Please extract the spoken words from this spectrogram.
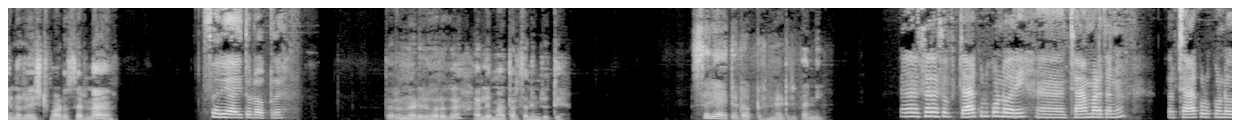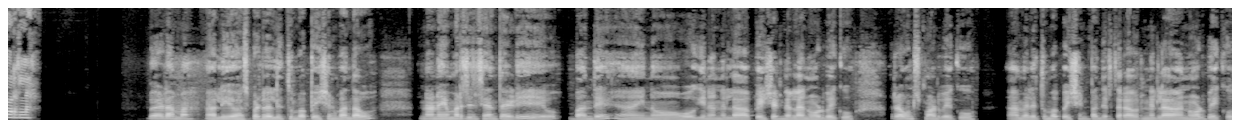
ನೀನು ರೆಸ್ಟ್ ಮಾಡು ಸರಿನಾ? ಸರಿ ಆಯಿತು ಡಾಕ್ಟ್ರೆ. ತರ ನಡೀರಿ ಹೊರಗೆ ಅಲ್ಲಿ ಮಾತಾಡ್ತಾ ನಿಮ್ಮ ಜೊತೆ. ಸರಿ ಆಯಿತು ಡಾಕ್ಟರ್ ನಡೀರಿ ಬನ್ನಿ. ಸರ್ ಸ್ವಲ್ಪ ಚಹಾ ಕುಡ್ಕೊಂಡವ್ರಿ. ಚಹಾ ಮಾಡ್ತಾನೆ. ಸ್ವಲ್ಪ ಚಹಾ ಕುಡ್ಕೊಂಡವ್ರಲ್ಲ. ಬೇಡಮ್ಮ ಅಲ್ಲಿ ಹಾಸ್ಪಿಟಲಲ್ಲಿ ತುಂಬ ಪೇಷಂಟ್ ಬಂದಾವು. ನಾನು ಎಮರ್ಜೆನ್ಸಿ ಅಂತ ಹೇಳಿ ಬಂದೆ. ಇನ್ನು ಹೋಗಿ ನಾನೆಲ್ಲ ಪೇಷಂಟ್ನೆಲ್ಲ ನೋಡಬೇಕು ರೌಂಡ್ಸ್ ಮಾಡಬೇಕು. ಆಮೇಲೆ ತುಂಬ ಪೇಷಂಟ್ ಬಂದಿರ್ತಾರೆ ಅವ್ರನ್ನೆಲ್ಲ ನೋಡಬೇಕು.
